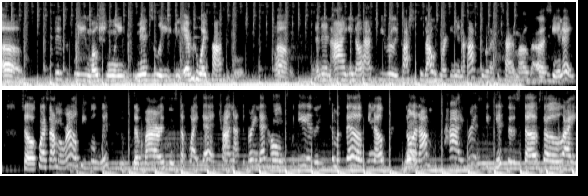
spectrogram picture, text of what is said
Uh, physically, emotionally, mentally, in every way possible. Um, and then I, you know, had to be really cautious because I was working in the hospital at the time. I was a CNA. So of course I'm around people with the virus and stuff like that, trying not to bring that home to my kids and to myself, you know, knowing. I'm high risk to get this stuff. So like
